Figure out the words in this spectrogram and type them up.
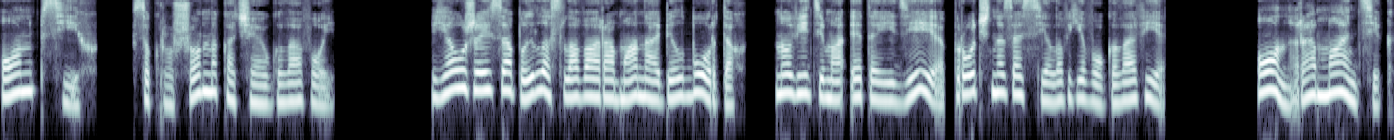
Он псих. Сокрушенно качаю головой. Я уже и забыла слова романа о билбордах, но, видимо, эта идея прочно засела в его голове. Он романтик,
